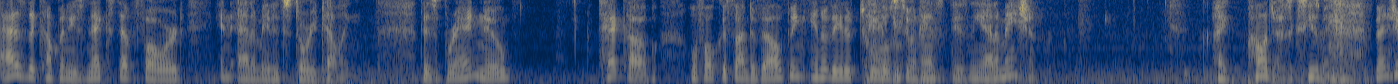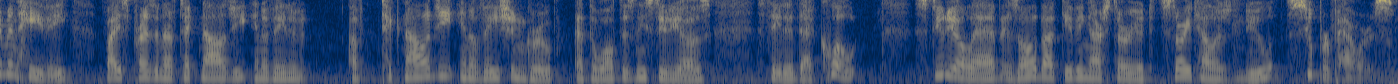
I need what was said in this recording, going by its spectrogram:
as the company's next step forward in animated storytelling. This brand new tech hub will focus on developing innovative tools to enhance Disney animation. I apologize, excuse me. Benjamin Havey, Vice President of Technology Innovative of Technology Innovation Group at the Walt Disney Studios, stated that quote, Studio Lab is all about giving our story- storytellers new superpowers.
